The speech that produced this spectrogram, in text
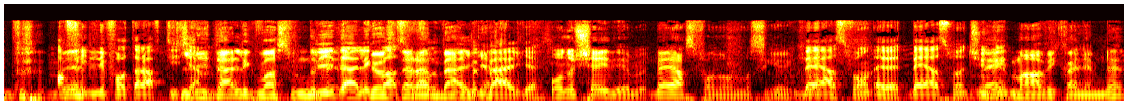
Afilli fotoğraf diyeceğim. Liderlik vasfını Liderlik gösteren belge. belge. Onu şey diye beyaz fon olması gerekiyor. Beyaz fon evet beyaz fon Ve çünkü mavi kalemle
